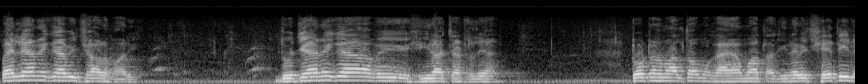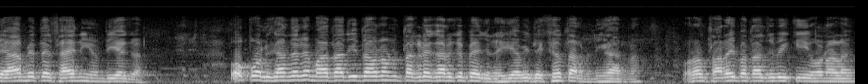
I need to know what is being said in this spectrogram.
ਪਹਿਲਿਆਂ ਨੇ ਕਿਹਾ ਵੀ ਛਾਲ ਮਾਰੀ। ਦੂਜਿਆਂ ਨੇ ਕਿਹਾ ਵੀ ਹੀਰਾ ਚੱਟ ਲਿਆ। ਟੋਟਲ ਮਾਲ ਤੋਂ ਮੰਗਾਇਆ ਮਾਤਾ ਜੀ ਨੇ ਵੀ ਛੇਤੀ ਲਿਆ ਮੇ ਤੇ ਸਹਿ ਨਹੀਂ ਹੁੰਦੀ ਹੈਗਾ। ਉਹ ਭੁੱਲ ਜਾਂਦੇ ਨੇ ਮਾਤਾ ਜੀ ਤਾਂ ਉਹਨਾਂ ਨੂੰ ਤਕੜੇ ਕਰਕੇ ਭੇਜ ਰਹੀ ਆ ਵੀ ਦੇਖਿਓ ਧਰਮ ਨਹੀਂ ਹਾਰਨਾ। ਉਹਨਾਂ ਨੂੰ ਸਾਰਾ ਹੀ ਪਤਾ ਸੀ ਵੀ ਕੀ ਹੋਣ ਵਾਲਾ ਹੈ।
